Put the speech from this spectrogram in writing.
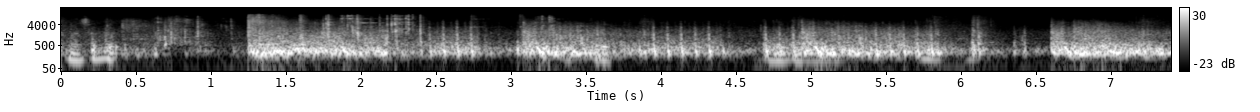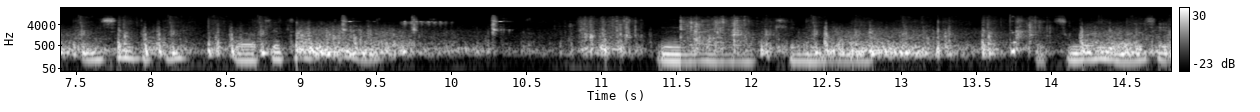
cuma satu Klik. ini sih begini ya kita yakin let's go gimana sih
